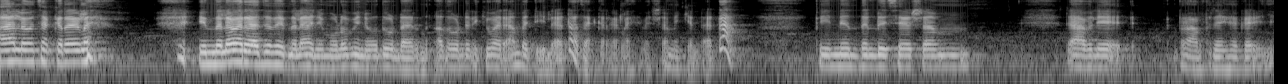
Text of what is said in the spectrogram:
ഹലോ ചക്കരകളെ. ഇന്നലെ വരാഞ്ഞത് ഇന്നലെ അനിമോളും വിനോദവും ഉണ്ടായിരുന്നു. അതുകൊണ്ട് എനിക്ക് വരാൻ പറ്റിയില്ല കേട്ടോ ചക്കരകളെ. വിഷമിക്കണ്ട കേട്ടാ. പിന്നെ എന്തുണ്ട് ശേഷം രാവിലെ പ്രാർത്ഥനയൊക്കെ കഴിഞ്ഞ്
